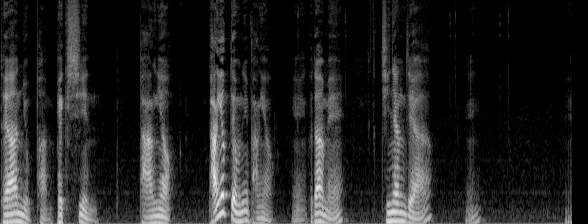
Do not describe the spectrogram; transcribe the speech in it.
대한유팜 백신 방역 방역 때문에 방역 예, 그 다음에 진양제약 예, 예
